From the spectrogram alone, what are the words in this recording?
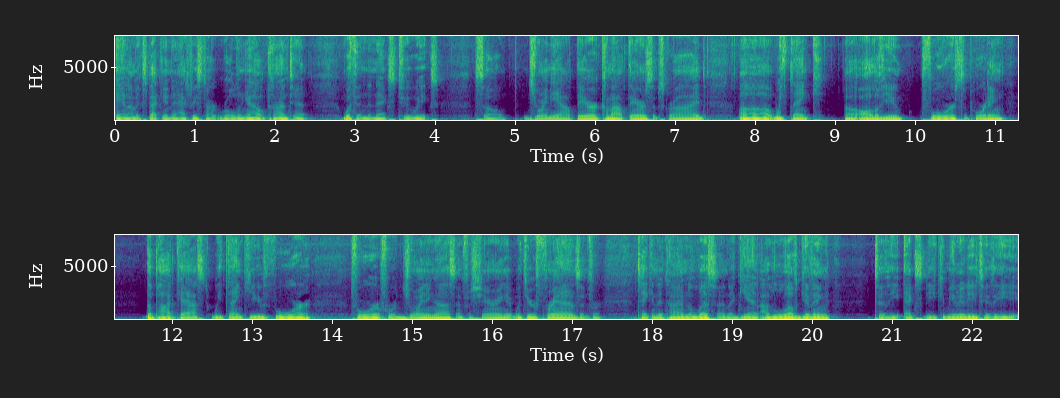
and I'm expecting to actually start rolling out content within the next two weeks. So join me out there, come out there and subscribe. Uh, we thank uh, all of you for supporting the podcast. We thank you for for for joining us and for sharing it with your friends and for taking the time to listen. Again, I love giving to the XD community, to the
